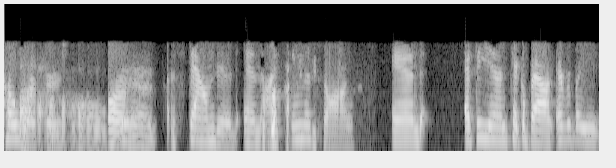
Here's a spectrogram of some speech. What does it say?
coworkers Oh are- man. astounded, and I sing this song, and at the end, take a bow, and everybody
